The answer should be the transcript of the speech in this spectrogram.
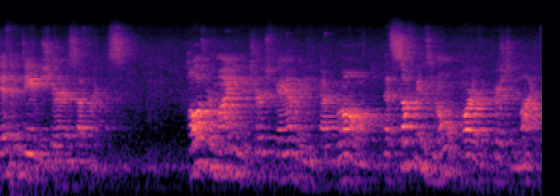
If indeed we share in his sufferings. Paul is reminding the church family at Rome that suffering is a normal part of the Christian life,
